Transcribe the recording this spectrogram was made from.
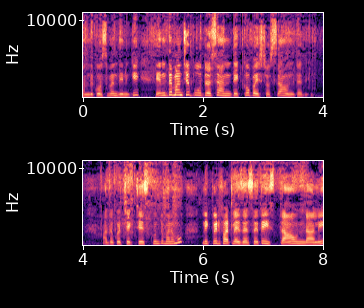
అందుకోసమని దీనికి ఎంత మంచిగా పూత వస్తే అంత ఎక్కువ పేస్ట్ వస్తూ ఉంటుంది. అదొకటి చెక్ చేసుకుంటూ మనము లిక్విడ్ ఫర్టిలైజర్స్ అయితే ఇస్తూ ఉండాలి.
